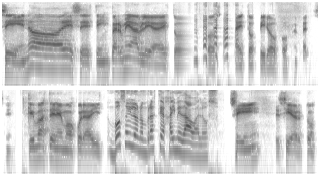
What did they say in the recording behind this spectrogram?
Sí, no es este, impermeable a estos, a estos piropos, me parece. ¿Qué más tenemos por ahí? Vos hoy lo nombraste a Jaime Dávalos. Sí, es cierto.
